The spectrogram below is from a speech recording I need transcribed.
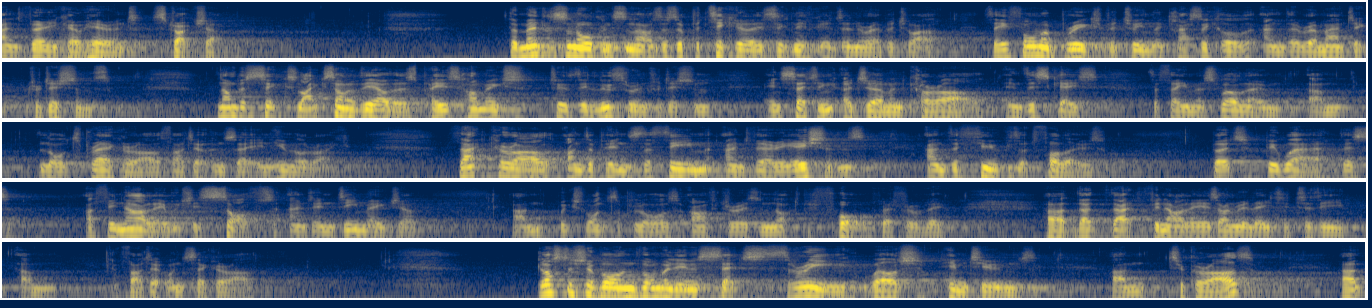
and very coherent structure. The Mendelssohn organ sonatas are particularly significant in the repertoire. They form a bridge between the classical and the romantic traditions. Number six, like some of the others, pays homage to the Lutheran tradition in setting a German chorale, in this case, the famous, well-known um, Lord's Prayer chorale, Vater Unser in Himmelreich. That chorale underpins the theme and variations and the fugue that follows. But beware, there's a finale which is soft and in D major, um, which wants applause after it and not before, preferably. Uh, that, that finale is unrelated to the um, Vater Unser chorale. Gloucestershire-born Vaughan Williams sets three Welsh hymn tunes um, to chorales. Uh,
